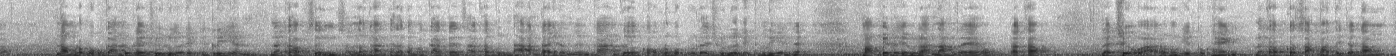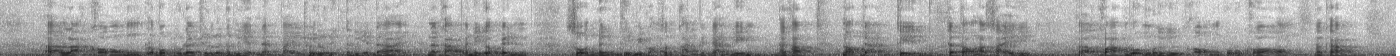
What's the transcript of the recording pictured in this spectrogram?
นำระบบการดูแลช่วยเหลือเด็กนักเรียนนะครับ ซึ่งสำนักงานคณะกรรมการการศึกษาขั้นพื้นฐานได้ดำเนินการเรื่องของระบบดูแลช่วยเหลือเด็กนักเรียนเนี่ยมาเป็นระยะเวลานานแล้วนะครับ และเชื่อว่าโรงเรียนทุกแห่งนะครับ ก็สามารถที่จะนำเอ่อหลักของระบบดูแลช่วยเหลือนักเรียนเนี่ยไปช่วยเหลือนักเรียนได้นะครับ อันนี้ก็เป็นส่วนหนึ่งที่มีความสำคัญเป็นอย่างยิ่งนะครับ นอกจากที่จะต้องอาศัยความร่วมมือของผู้ปกครองนะครับ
